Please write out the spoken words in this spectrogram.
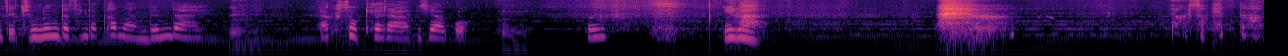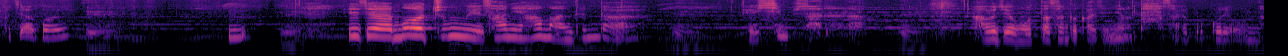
이제 죽는다 생각하면 안 된다. 네. 약속해라 아버지하고. 네. 응? 얘가 약속했다 아버지하고. 네. 응? 네. 이제 뭐 중리 산이 하면 안 된다. 네. 열심히 살아라. 네. 아버지가 못다 산 것까지 니는 다 살고 그래 온나.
